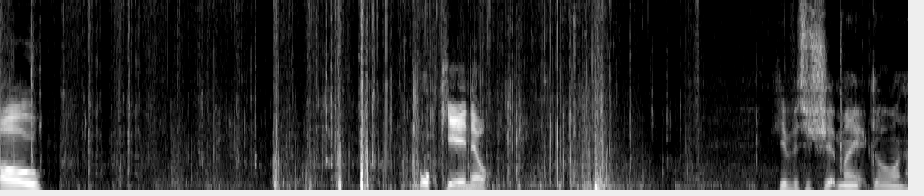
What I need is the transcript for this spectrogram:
Oh. Okay, hell. Give us a shit, mate. Go on.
